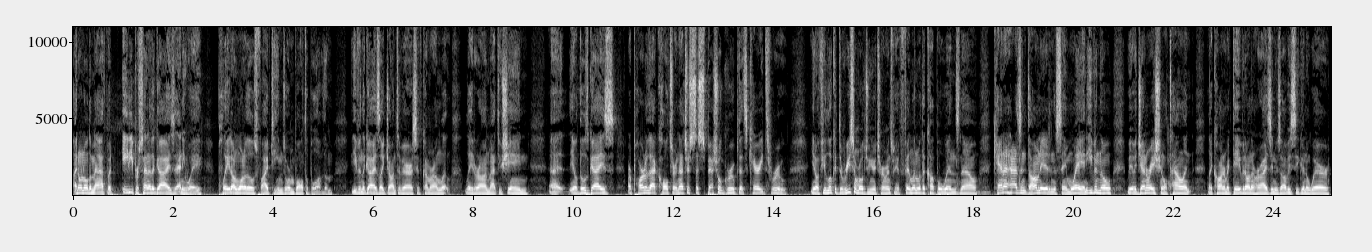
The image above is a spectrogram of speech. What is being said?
I don't know the math, but 80% of the guys anyway played on one of those five teams or multiple of them. Even the guys like John Tavares who've come around later on, Matt Duchene, uh, you know, those guys are part of that culture, and that's just a special group that's carried through. You know, if you look at the recent World Junior tournaments, we have Finland with a couple wins now. Mm-hmm. Canada hasn't dominated in the same way, and even though we have a generational talent like Connor McDavid on the horizon, who's obviously going to wear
